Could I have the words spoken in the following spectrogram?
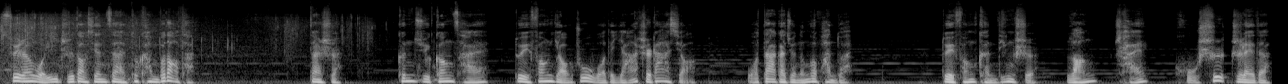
虽然我一直到现在都看不到他，但是根据刚才对方咬住我的牙齿大小，我大概就能够判断，对方肯定是狼、豺、虎狮之类的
